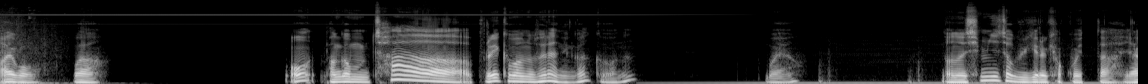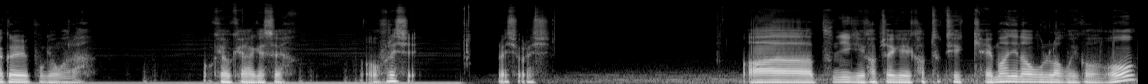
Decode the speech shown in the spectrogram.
아이고 뭐야 어? 방금 차 브레이크 밟는 소리 아닌가? 그거는? 뭐예요? 너는 심리적 위기를 겪고 있다 약을 복용하라 오케이 오케이 알겠어요 어 후레쉬 후레쉬 후레쉬 아 분위기 갑자기 갑툭튀 개 많이 나오려고 이거 어?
